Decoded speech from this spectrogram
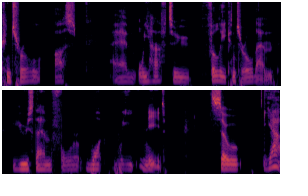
control us. Um, we have to fully control them, use them for what we need. So, yeah,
